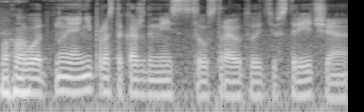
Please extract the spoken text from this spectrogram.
Ага. Вот, ну и они просто каждый месяц устраивают вот эти встречи,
